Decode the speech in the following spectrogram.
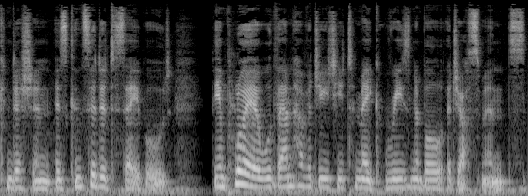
condition is considered disabled, the employer will then have a duty to make reasonable adjustments.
